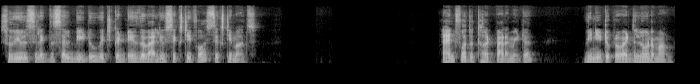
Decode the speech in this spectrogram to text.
So we will select the cell B2 which contains the value 60 for 60 months. And for the third parameter, we need to provide the loan amount,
